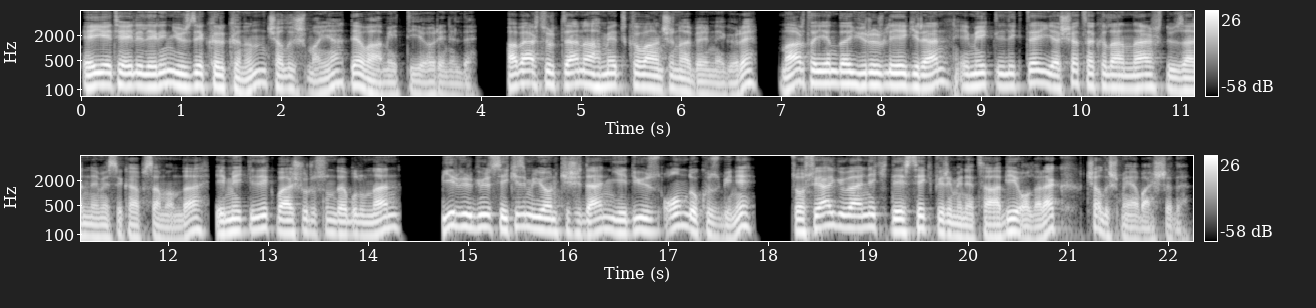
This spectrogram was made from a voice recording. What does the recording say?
EYT'lilerin %40'ının çalışmaya devam ettiği öğrenildi. Habertürk'ten Ahmet Kıvanç'ın haberine göre, Mart ayında yürürlüğe giren emeklilikte yaşa takılanlar düzenlemesi kapsamında emeklilik başvurusunda bulunan 1,8 milyon kişiden 719 bini sosyal güvenlik destek primine tabi olarak çalışmaya başladı.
